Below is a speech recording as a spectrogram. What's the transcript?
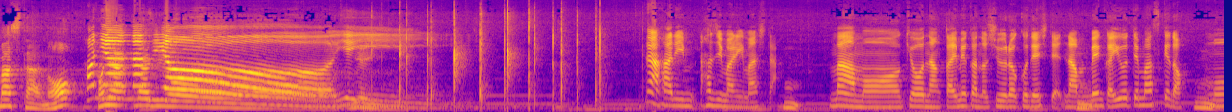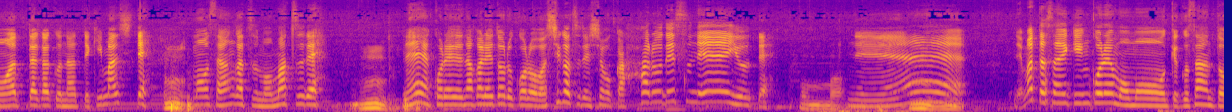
マスターのほにゃんラジオ。イエイ。さあはり始まりました、うん。まあもう今日何回目かの収録でして何遍か言うてますけど、ん。もうあったかくなってきまして、うん。もう3月も末でうん。ねえこれで流れとる頃は4月でしょうか。春ですね言うて。ほんま。ねえ、でまた最近これももうお客さんと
